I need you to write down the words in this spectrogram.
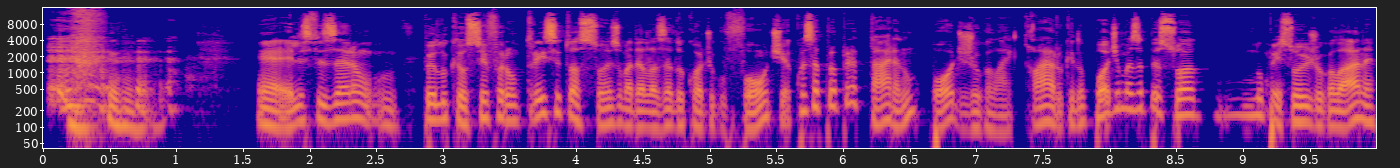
É, eles fizeram, pelo que eu sei, foram três situações, uma delas é do código-fonte, é coisa proprietária, não pode jogar lá. É claro que não pode, mas a pessoa não pensou em jogar lá, né?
